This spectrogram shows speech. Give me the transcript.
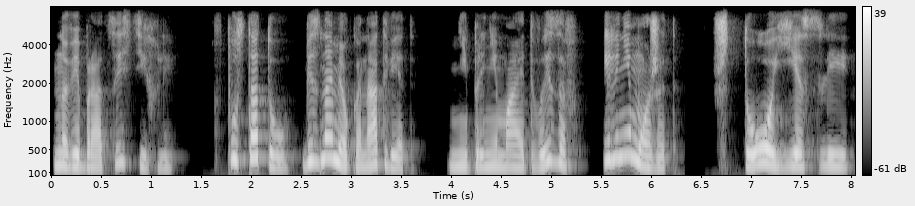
но вибрации стихли. В пустоту, без намека на ответ. Не принимает вызов или не может? Что, если...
